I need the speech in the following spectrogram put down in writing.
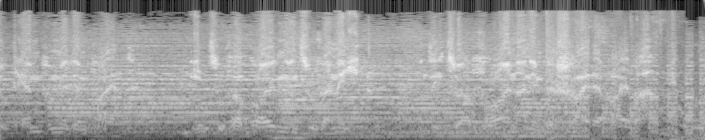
zu kämpfen mit dem Feind, ihn zu verfolgen und zu vernichten und sich zu erfreuen an dem Geschrei der Weiber.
